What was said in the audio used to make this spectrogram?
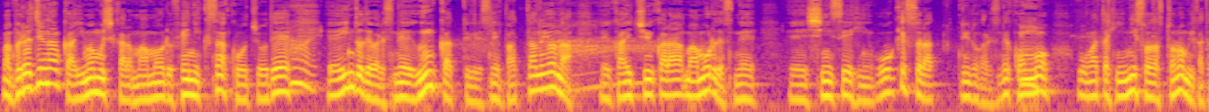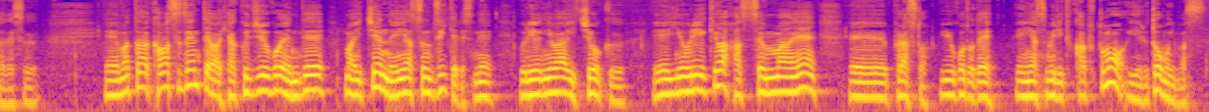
まあ、ブラジルなんかは芋虫から守るフェニックスが好調で、はい、えー、インドではですね、ウンカっていうですね、バッタのような、えー、害虫から守るですね、えー、新製品、オーケストラというのがですね、今後、大型品に育つとの見方です。えー、また、為替前提は115円で、まあ、1円の円安についてですね、売上は1億、営業利益は8000万円、えー、プラスということで、円安メリット株とも言えると思います。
